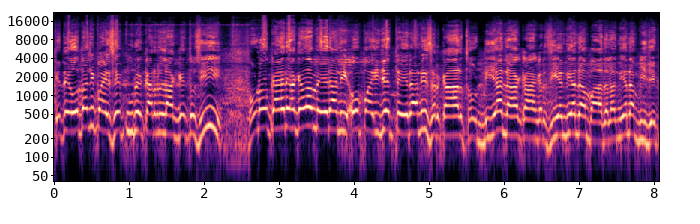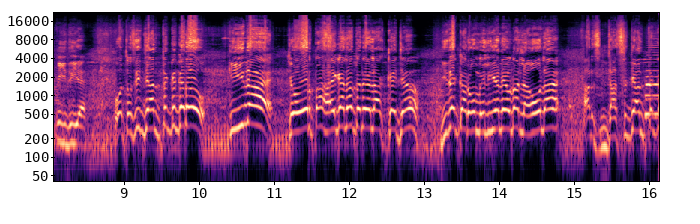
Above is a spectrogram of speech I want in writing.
ਕਿਤੇ ਉਹ ਤਾਂ ਨਹੀਂ ਪੈਸੇ ਪੂਰੇ ਕਰਨ ਲੱਗ ਗਏ ਤੁਸੀਂ। ਹੁਣ ਉਹ ਕਹਿ ਰਿਹਾ, ਕਹਿੰਦਾ ਮੇਰਾ ਨਹੀਂ, ਉਹ ਭਾਈ ਜੇ ਤੇਰਾ ਨਹੀਂ, ਸਰਕਾਰ ਤੁਹਾਡੀ ਆ, ਨਾ ਕਾਂਗਰਸੀਆਂ ਦੀ ਆ ਨਾ ਬਾਦਲਾਂ ਦੀ ਆ ਨਾ ਬੀਜੇਪੀ ਦੀ ਹੈ ਉਹ ਤੁਸੀਂ ਜਨਤਕ ਕਰੋ। ਕਿਹਦਾ ਹੈ ਚੋਰ ਤਾਂ ਹੈਗਾ ਨਾ ਤੇਰੇ ਇਲਾਕੇ 'ਚ। ਜਿਹਦੇ ਘਰੋਂ ਮਿਲੀਆਂ ਨੇ, ਉਹਦਾ ਨਾਂ ਲੈ ਔਰ ਦੱਸ ਜਨਤਕ,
